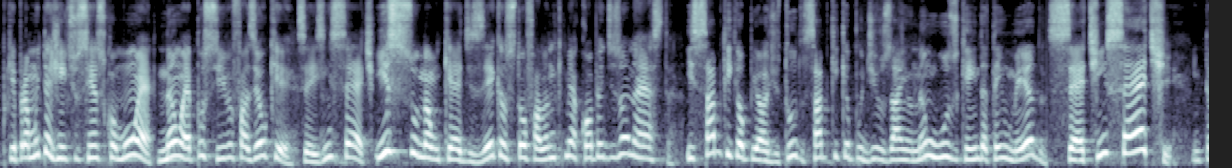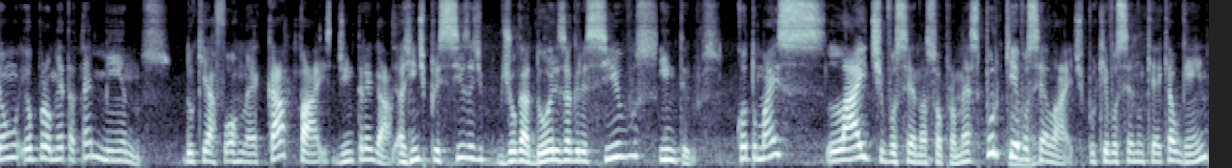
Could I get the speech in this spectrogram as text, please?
Porque para muita gente o senso comum é não é possível fazer o quê? 6 em 7. Isso não quer dizer que eu estou falando que minha cópia é desonesta. E sabe o que é o pior de tudo? Sabe o que eu podia usar e eu não uso, que ainda tenho medo? 7 em 7. Então eu prometo até menos do que a fórmula é capaz de entregar. A gente precisa de jogadores agressivos íntegros. Quanto mais light você é na sua promessa, por que uhum. você é light? Porque você não quer que alguém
